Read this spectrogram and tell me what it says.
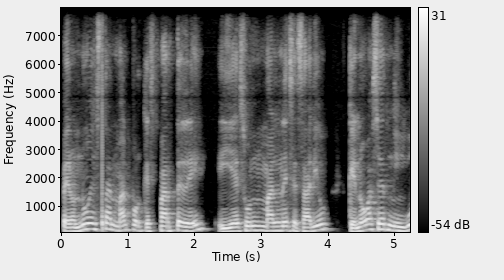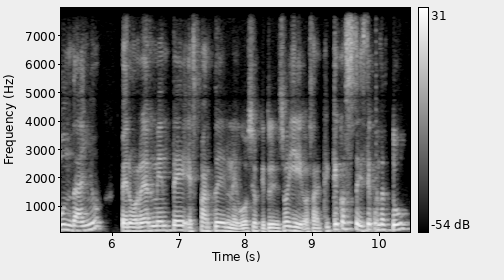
pero no es tan mal porque es parte de y es un mal necesario que no va a hacer ningún daño, pero realmente es parte del negocio que tú dices, oye, o sea, ¿qué, qué cosas te diste cuenta tú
